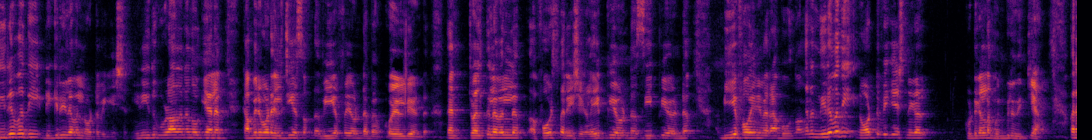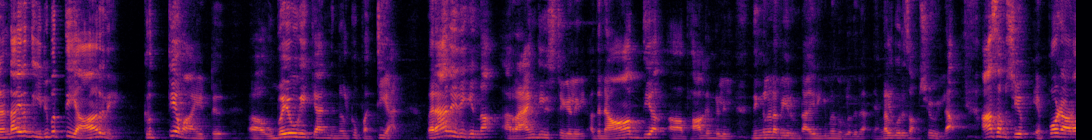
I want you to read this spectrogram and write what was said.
നിരവധി ഡിഗ്രി ലെവൽ നോട്ടിഫിക്കേഷൻ ഇനി ഇത് കൂടാതെ തന്നെ നോക്കിയാൽ company board L G S ഉണ്ട് വി എഫ് ഐ ഉണ്ട് ബെബ്കോ എൽ ഡി ഉണ്ട്. ദെൻ ട്വൽത്ത് ലെവലിൽ ഫോഴ്സ് പരീക്ഷകൾ എ പി ഒ ഉണ്ട് സി പി ഒ ഉണ്ട് ബി എഫ് ഒ ഇനി വരാൻ പോകുന്നു. അങ്ങനെ നിരവധി നോട്ടിഫിക്കേഷനുകൾ കുട്ടികളുടെ മുൻപിൽ നിൽക്കുകയാണ്. അപ്പൊ രണ്ടായിരത്തി ഇരുപത്തി ആറിനെ കൃത്യമായിട്ട് ഉപയോഗിക്കാൻ നിങ്ങൾക്ക് പറ്റിയാൽ വരാനിരിക്കുന്ന റാങ്ക് ലിസ്റ്റുകളിൽ അതിന്റെ ആദ്യ ഭാഗങ്ങളിൽ നിങ്ങളുടെ പേരുണ്ടായിരിക്കുമെന്നുള്ളതിന് ഞങ്ങൾക്കൊരു സംശയവുമില്ല. ആ സംശയം എപ്പോഴാണോ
